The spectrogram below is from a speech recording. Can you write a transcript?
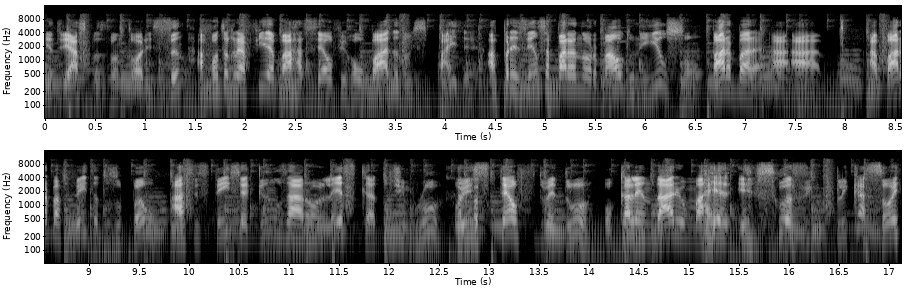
entre aspas, Vantori Santos. A fotografia barra selfie roubada do Spider. A presença paranormal do Nilson. Bárbara, a, a a barba feita do Zupão, a assistência ganzarolesca do Team Blue, o stealth do Edu, o calendário Maia e suas implicações.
